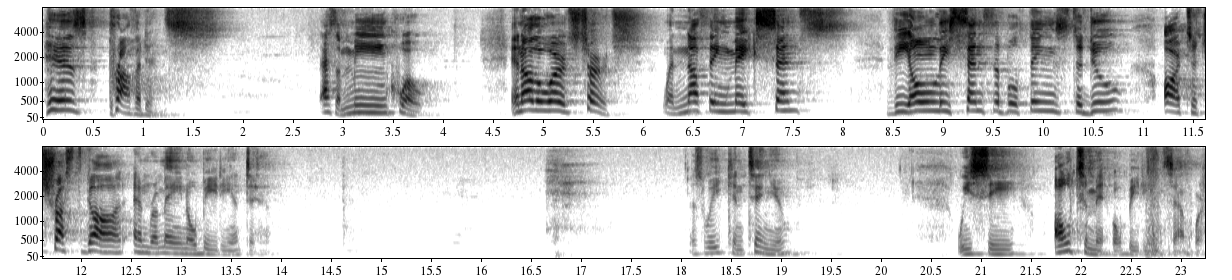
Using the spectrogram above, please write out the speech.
His providence. That's a mean quote. In other words, church, when nothing makes sense, the only sensible things to do are to trust God and remain obedient to Him. As we continue, we see ultimate obedience at work.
